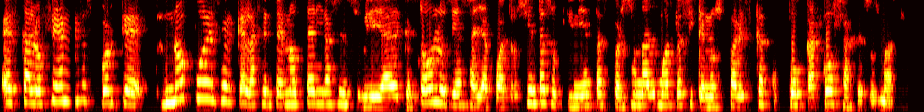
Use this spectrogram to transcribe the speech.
escalofriantes porque no puede ser que la gente no tenga sensibilidad de que todos los días haya 400 o 500 personas muertas y que nos parezca poca cosa, Jesús Martín.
